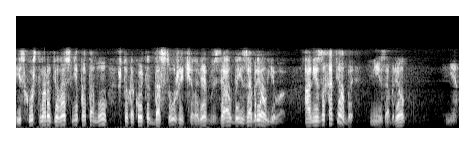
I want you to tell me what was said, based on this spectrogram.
Искусство родилось не потому, что какой-то досужий человек взял да изобрел его, а не захотел бы, не изобрел. Нет.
